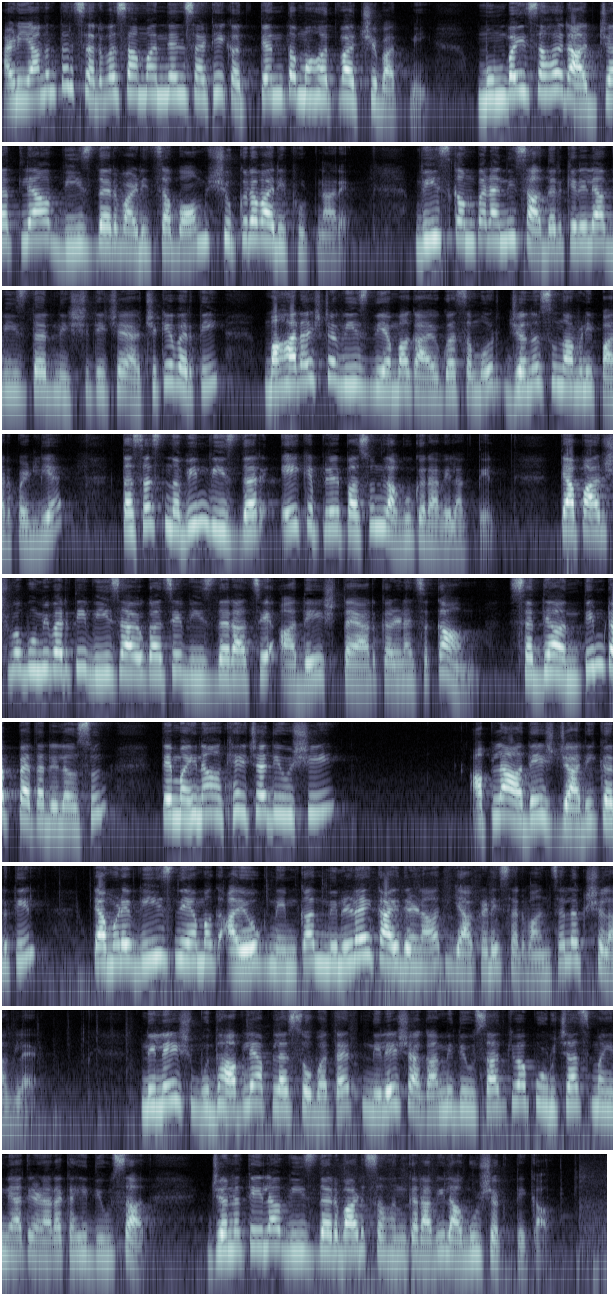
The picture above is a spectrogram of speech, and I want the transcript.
आणि यानंतर सर्वसामान्यांसाठी एक अत्यंत महत्त्वाची बातमी. मुंबईसह राज्यातल्या वीज दरवाढीचा बॉम्ब शुक्रवारी फुटणार आहे. वीज कंपन्यांनी सादर केलेल्या वीज दर निश्चितीच्या याचिकेवरती महाराष्ट्र वीज नियामक आयोगासमोर जनसुनावणी पार पडली आहे. तसंच नवीन वीज दर एक एप्रिलपासून लागू करावे लागतील. त्या पार्श्वभूमीवरती वीज आयोगाचे वीज दराचे आदेश तयार करण्याचं काम सध्या अंतिम टप्प्यात आलेलं असून ते महिना अखेरच्या दिवशी आपला आदेश जारी करतील. त्यामुळे वीज नियामक आयोग नेमका निर्णय काय देणार याकडे सर्वांचं लक्ष लागलंय. निलेश बुधावले आपल्यासोबत आहेत. निलेश आगामी दिवसात किंवा पुढच्याच महिन्यात येणाऱ्या काही दिवसात जनतेला वीज दरवाढ सहन करावी लागू शकते का?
